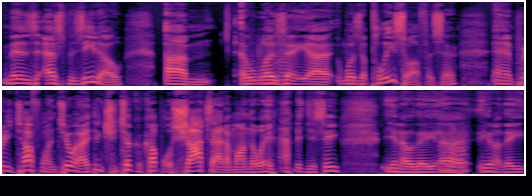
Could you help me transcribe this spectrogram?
Ms. Esposito, um, uh, was Mm-hmm. a uh, was a police officer and a pretty tough one too. And I think she took a couple of shots at him on the way down. Did you see? You know they uh, Mm-hmm. you know they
